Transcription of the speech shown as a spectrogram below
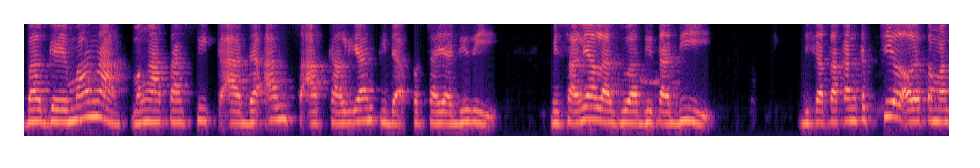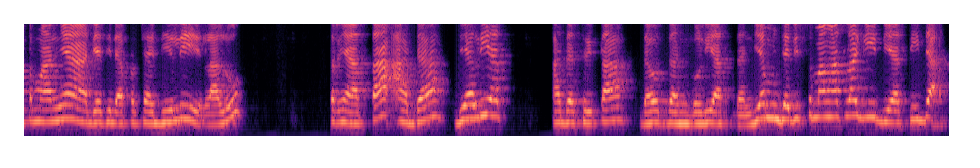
bagaimana mengatasi keadaan saat kalian tidak percaya diri. Misalnya Lazuardi tadi dikatakan kecil oleh teman-temannya, dia tidak percaya diri, lalu ternyata ada dia lihat ada cerita Daud dan Goliat dan dia menjadi semangat lagi dia tidak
